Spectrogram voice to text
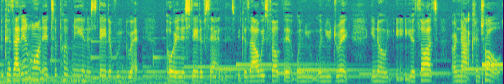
Because I didn't want it to put me in a state of regret or in a state of sadness because I always felt that when you when you drink, you know, your thoughts are not controlled.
